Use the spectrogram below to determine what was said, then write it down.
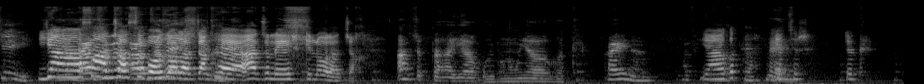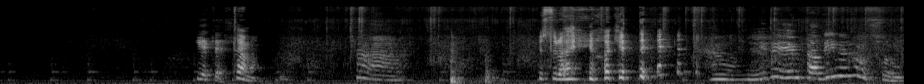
şey. Ya acılı- salçası boz olacak he acılı eşkili olacak. Azıcık daha yağ koy bunun yağı kat. Aynen. Yağıt mı? He. Getir. Dök. Yeter. Tamam. Bir sürü yağ gitti. Ne bileyim tadıyla olsun.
